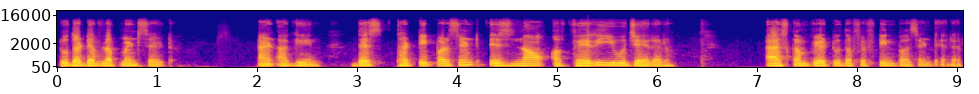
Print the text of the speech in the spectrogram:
to the development set. And again, this 30% is now a very huge error as compared to the 15% error.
